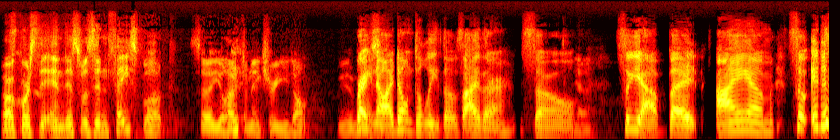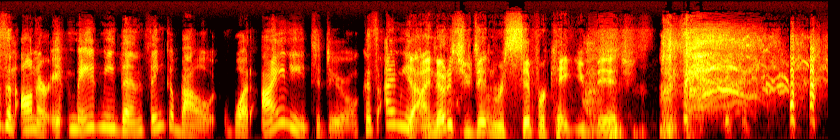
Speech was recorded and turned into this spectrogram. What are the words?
Oh, of course, the, and this was in Facebook, so you'll have to make sure you don't. You know, right no it. i don't delete those either so Yeah. So yeah, but I am so it is an honor. It made me then think about what I need to do because I mean Yeah, I noticed you didn't reciprocate, you bitch.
